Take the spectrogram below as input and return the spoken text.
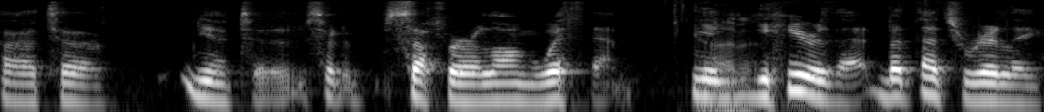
uh, to you know to sort of suffer along with them. You, you hear that, but that's really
